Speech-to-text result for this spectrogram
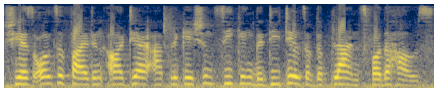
She has also filed an RTI application seeking the details of the plans for the house.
